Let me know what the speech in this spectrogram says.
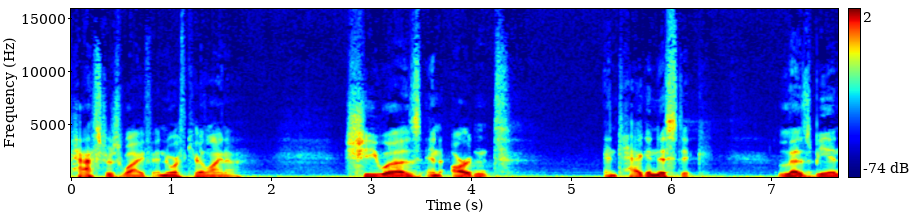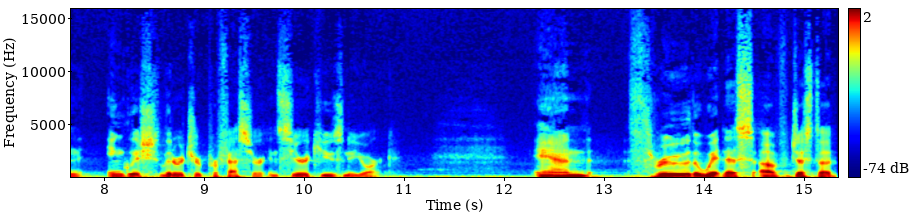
pastor's wife in North Carolina. She was an ardent, antagonistic, lesbian English literature professor in Syracuse, New York. And through the witness of just a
